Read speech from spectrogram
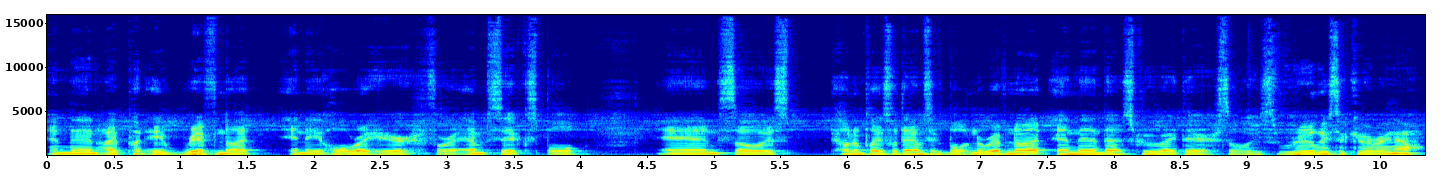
And then I put a riv nut in a hole right here for an M6 bolt. And so it's held in place with the M6 bolt and the riv nut and then that screw right there. So it's really secure right now.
